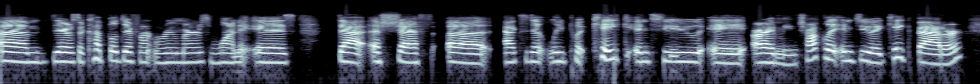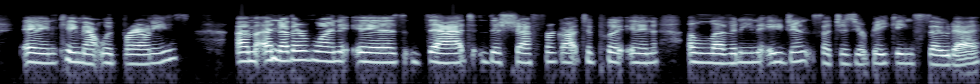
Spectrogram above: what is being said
Um there's a couple different rumors. One is that a chef uh accidentally put cake into a or I mean chocolate into a cake batter and came out with brownies. Um, another one is that the chef forgot to put in a leavening agent, such as your baking soda,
